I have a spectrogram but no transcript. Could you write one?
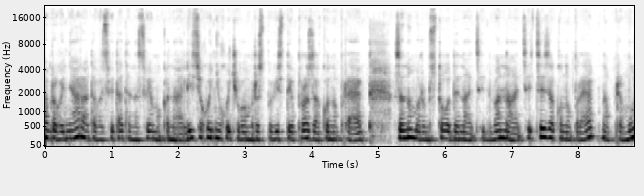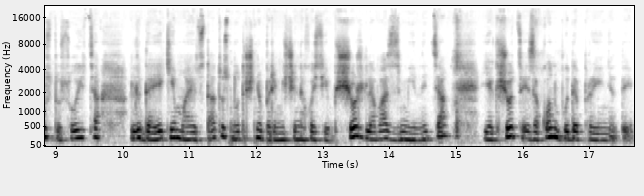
Доброго дня, рада вас вітати на своєму каналі. Сьогодні хочу вам розповісти про законопроект за номером 11112. Цей законопроект напряму стосується людей, які мають статус внутрішньопереміщених осіб. Що ж для вас зміниться, якщо цей закон буде прийнятий?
